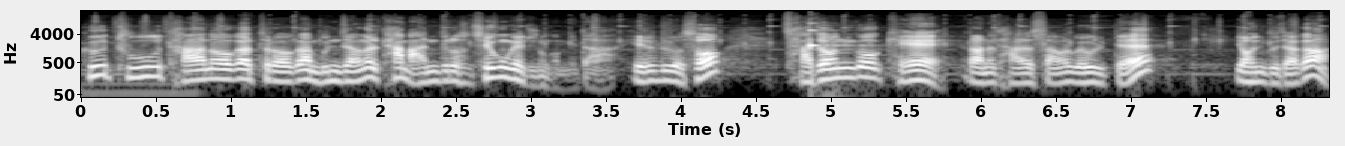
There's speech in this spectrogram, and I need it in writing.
그 두 단어가 들어간 문장을 다 만들어서 제공해 주는 겁니다. 예를 들어서 자전거 개라는 단어쌍을 외울 때 연구자가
